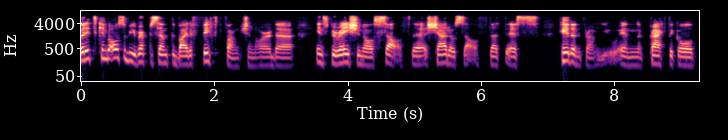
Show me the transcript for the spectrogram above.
But it can also be represented by the fifth function or the inspirational self, the shadow self that is hidden from you in practical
